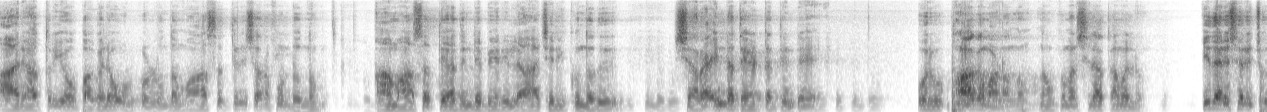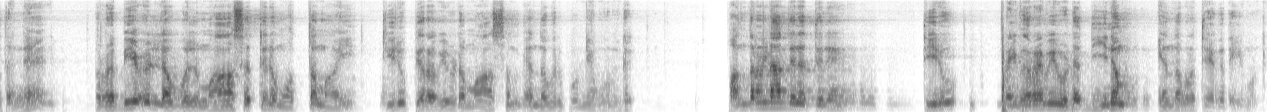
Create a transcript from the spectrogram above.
ആ രാത്രിയോ പകലോ ഉൾക്കൊള്ളുന്ന മാസത്തിന് ഷറഫുണ്ടെന്നും ആ മാസത്തെ അതിന്റെ പേരിൽ ആചരിക്കുന്നത് ഷറൈന്റെ തേട്ടത്തിന്റെ ഒരു ഭാഗമാണെന്നും നമുക്ക് മനസ്സിലാക്കാമല്ലോ. ഇതനുസരിച്ചു തന്നെ റബിയുൽ അവൽ മാസത്തിന് മൊത്തമായി തിരുപ്പിറവിയുടെ മാസം എന്ന ഒരു പുണ്യമുണ്ട്. പന്ത്രണ്ടാം ദിനത്തിന് തിരു പിറവിയുടെ ദിനം എന്ന പ്രത്യേകതയുമുണ്ട്.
